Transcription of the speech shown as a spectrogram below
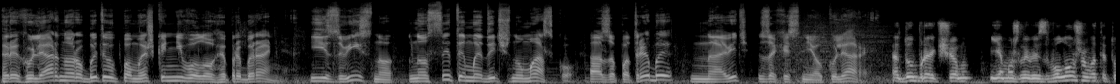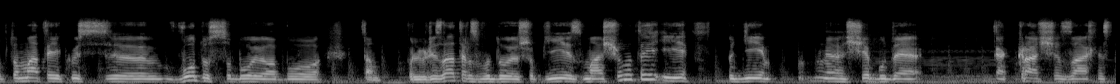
регулярно робити в помешканні вологе прибирання і, звісно, носити медичну маску, а за потреби навіть захисні окуляри. Добре, якщо є можливість зволожувати, тобто мати якусь е, воду з собою або там пульверизатор з водою, щоб її змащувати, і тоді е, ще буде як краще захист.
